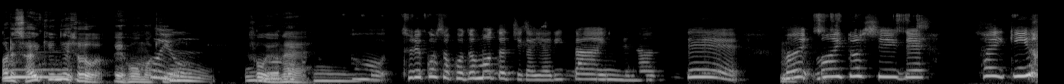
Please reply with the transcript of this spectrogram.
あれ最近でしょ？恵方巻き。そうよね。うん。そう。それこそ子供たちがやりたいってなって、うん。毎毎年で最近は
